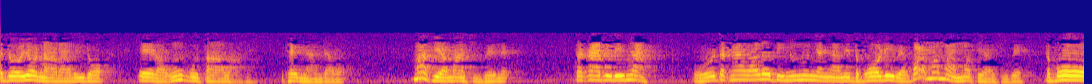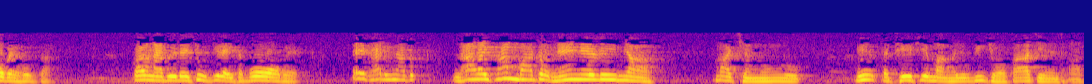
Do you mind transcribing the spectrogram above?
အတော်ရောနာတာလေးတော့အဲ့ဒါဝန်ကိုသားလာတယ်အထက်ညာကြတော့မှတ်เสียမှရှိပဲနဲ့တခါတလေများဟိုတခါလာလို့ဒီနုနုညံညံလေးသဘောလေးပဲဘာမှမမှတ်เสียရှိပဲသဘောပဲဟုတ်တာကောင်းတာတွေ့လေရှုကြည့်လိုက်သဘောပဲ အဲ့ခါဒီနာနာလိုက်ဆမ်းပါတော့နည်းနည်းလေးများမှတ်ချင်လုံးလို့ဟင်းတထေးဖြစ်မှငရုတ်ပြီးကြော်ကားခြင်းထား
